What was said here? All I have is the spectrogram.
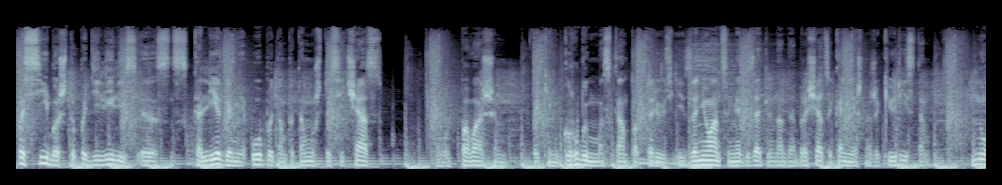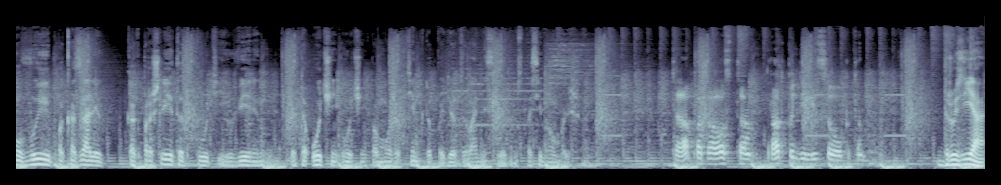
Спасибо, что поделились э, с, с коллегами опытом, потому что сейчас вот по вашим таким грубым мазкам, повторюсь, и за нюансами обязательно надо обращаться, конечно же, к юристам. Но вы показали, как прошли этот путь, и уверен, это очень-очень поможет тем, кто пойдет за вами следом. Спасибо вам большое. Да, пожалуйста, рад поделиться опытом. Друзья,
